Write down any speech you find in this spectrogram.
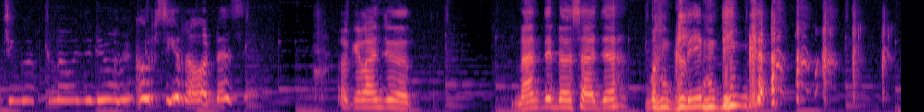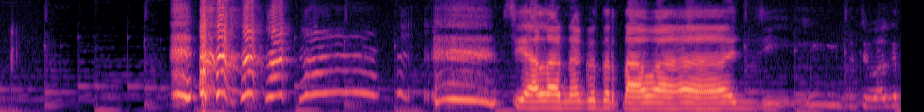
Jenggot kenapa jadi kursi roda sih? Oke lanjut nanti dosa aja menggelinding. Kak sialan aku tertawa anjing lucu banget.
